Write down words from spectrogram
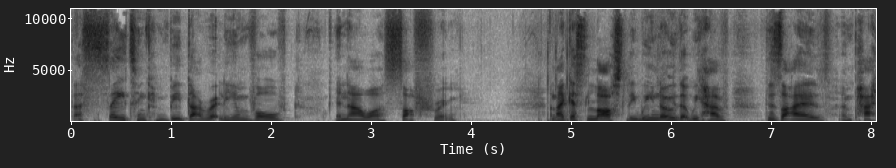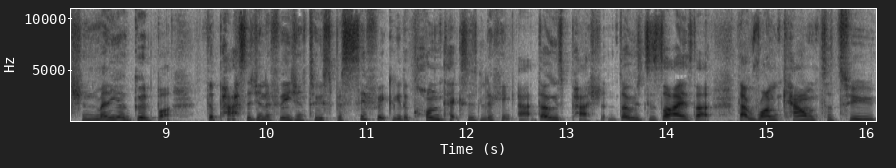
that Satan can be directly involved in our suffering. And I guess lastly, we know that we have desires and passions. Many are good, but the passage in Ephesians 2 specifically, the context is looking at those passions, those desires that, that run counter to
